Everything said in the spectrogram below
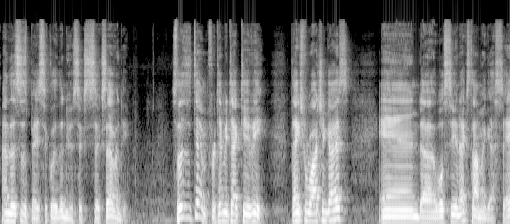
And this is basically the new 6670. So this is Tim for Timmy Tech TV. Thanks for watching, guys. And uh, we'll see you next time, I guess, eh?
